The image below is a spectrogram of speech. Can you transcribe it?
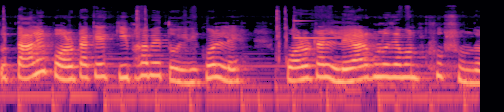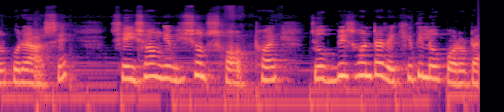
তো তালের পরোটাকে কীভাবে তৈরি করলে পরোটার লেয়ারগুলো যেমন খুব সুন্দর করে আসে, সেই সঙ্গে ভীষণ সফট হয়, চব্বিশ ঘণ্টা রেখে দিলেও পরোটা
